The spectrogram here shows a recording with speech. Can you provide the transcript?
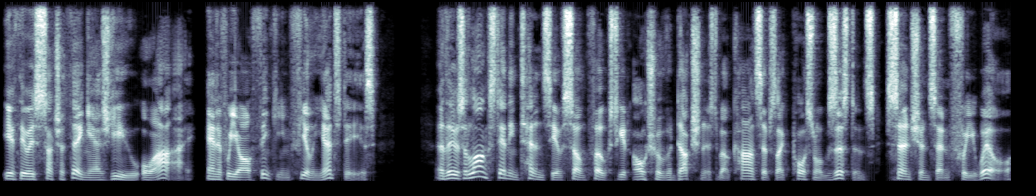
if there is such a thing as you or I, and if we are thinking, feeling entities. There's a long standing tendency of some folks to get ultra reductionist about concepts like personal existence, sentience, and free will,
